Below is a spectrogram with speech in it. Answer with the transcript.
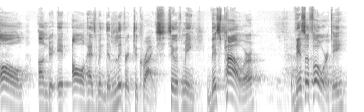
all under, it all has been delivered to Christ. Say with me, this power, this authority,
